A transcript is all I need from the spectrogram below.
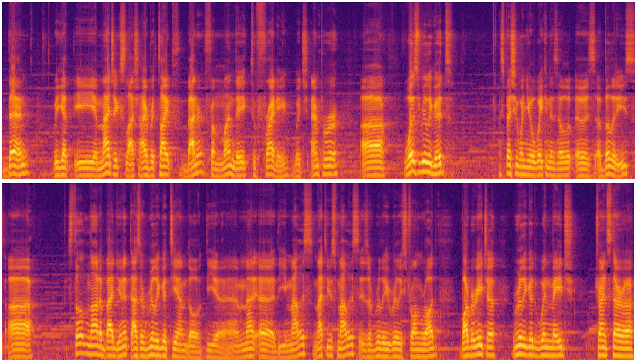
Then we get the magic slash hybrid type banner from Monday to Friday, which Emperor uh, was really good, especially when you awaken his, his abilities. Uh, Still not a bad unit. Has a really good TM though. The uh, Ma uh, the Malice, Matthews Malice is a really really strong rod. Barbariccia, really good wind mage. Transtera,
